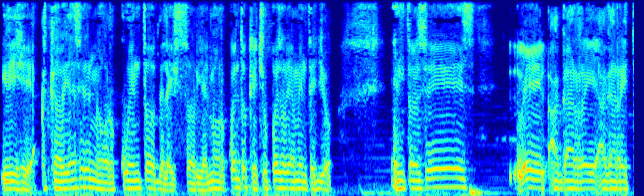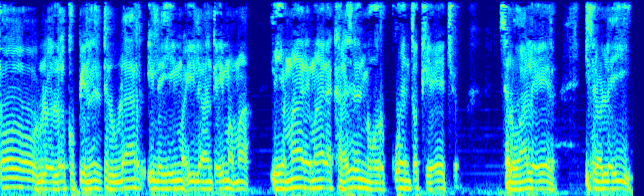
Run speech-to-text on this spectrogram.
y dije, acabé de hacer el mejor cuento de la historia, el mejor cuento que he hecho pues obviamente yo. Entonces eh, agarré, agarré todo, lo, lo copié en el celular y, le dije, y levanté a mi mamá. Le dije, madre, madre, de hacer el mejor cuento que he hecho. Se lo voy a leer. Y se lo leí.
